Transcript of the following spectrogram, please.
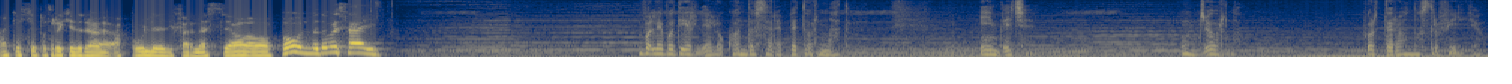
Anche se potrei chiedere a Paul di fare l'SO. Paul, dove sei? Volevo dirglielo quando sarebbe tornato. Invece, un giorno, porterò nostro figlio.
